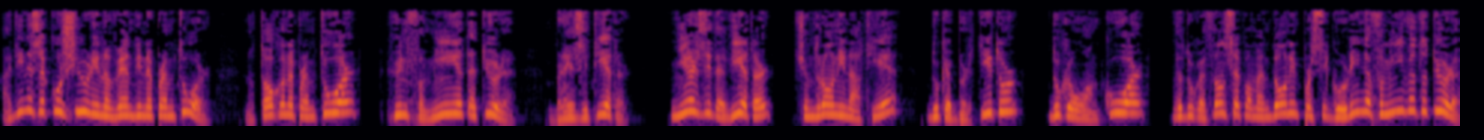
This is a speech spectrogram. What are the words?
A e dini se kush hyri në vendin e premtuar? Në tokën e premtuar hynë fëmijët e tyre, brezi tjetër. Njerëzit e vjetër qëndronin atje, duke bërtitur, duke u ankuar dhe duke thënë se po mendonin për sigurinë e fëmijëve të tyre.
